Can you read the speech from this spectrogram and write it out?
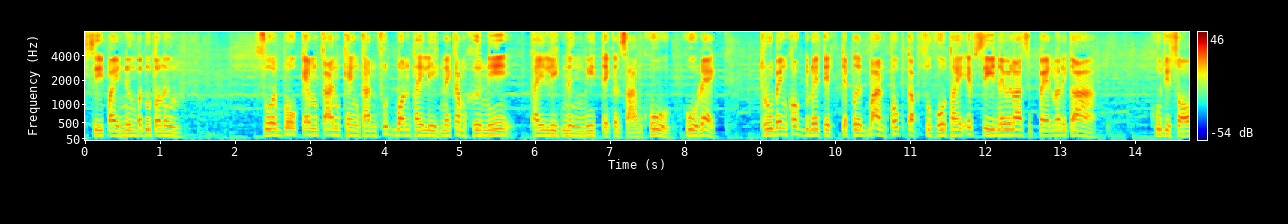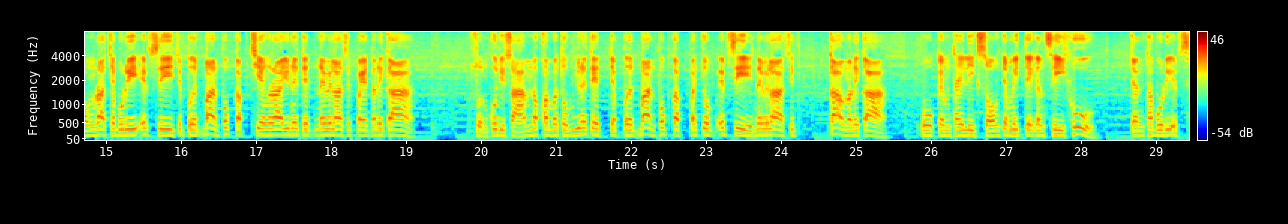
FC ไป 1 ประตูต่อ 1 ส่วนโปรแกรมการแข่งขันฟุตบอลไทยลีกในค่ำคืนนี้ ไทยลีก 1 มีเตะกัน 3 คู่ คู่แรกทรูแบงคอกยูไนเต็ดจะเปิดบ้านพบกับสุโขทัย FC ในเวลา 18 นาฬิกา คู่ที่ 2 ราชบุรี FC จะเปิดบ้านพบกับเชียงรายยูไนเต็ดในเวลา 18 นาฬิกา ส่วนคู่ที่ 3 นครปฐมยูไนเต็ดจะเปิดบ้านพบกับประจวบ FC ในเวลา 19นาฬิกาโปรแกรมไทยลีก 2 จะมีเตะกัน 4 คู่ จันทบุรี FC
